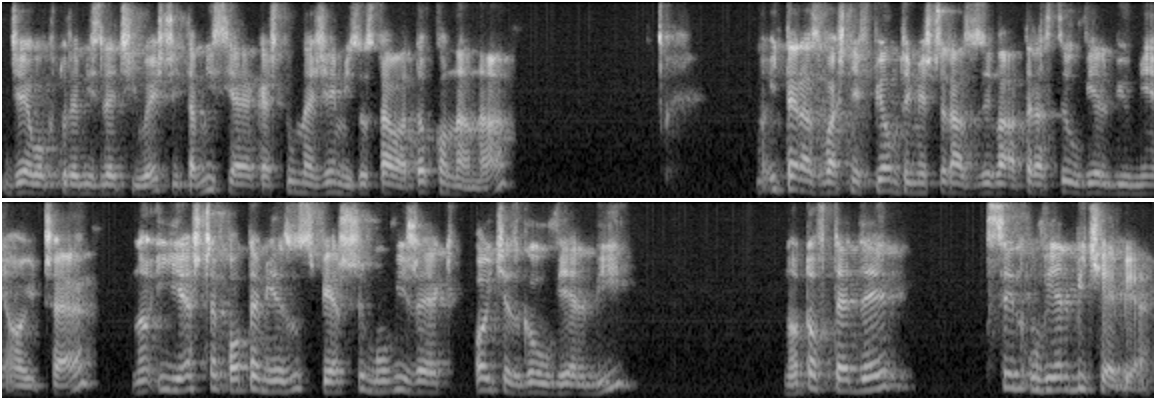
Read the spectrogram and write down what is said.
Dzieło, które mi zleciłeś, czyli ta misja jakaś tu na ziemi została dokonana. No i teraz właśnie w piątym jeszcze raz wzywa, a teraz ty uwielbił mnie, ojcze. No i jeszcze potem Jezus pierwszy mówi, że jak ojciec go uwielbi, no to wtedy syn uwielbi ciebie,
